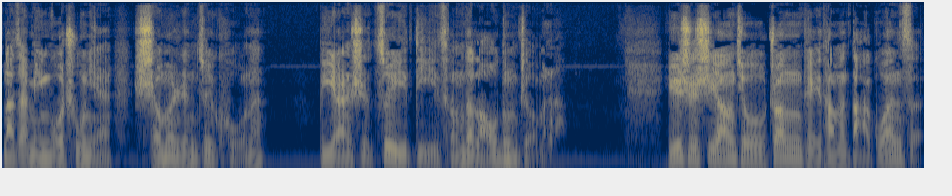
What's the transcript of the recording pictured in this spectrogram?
那在民国初年，什么人最苦呢？必然是最底层的劳动者们了。于是施阳就专给他们打官司，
